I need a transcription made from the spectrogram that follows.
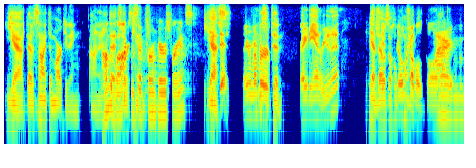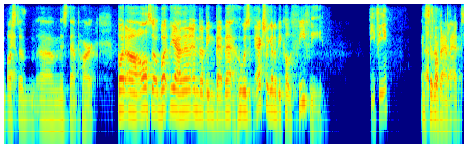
Yeah, that was not like the marketing on it. On the That's box, it came said from Paris, France. Yes. It did. Do you Yes, remember it did. Raggedy Ann reading it? Yeah, that had was the whole real point. trouble going. over I must France. have uh, missed that part. But uh, also, but yeah, then it ended up being Babette, who was actually going to be called Fifi Fifi. That's instead of more Babette.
